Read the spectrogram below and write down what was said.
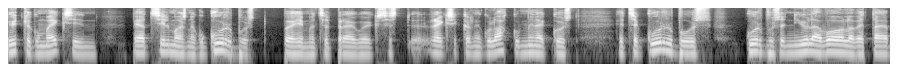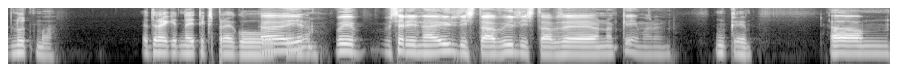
ütle, kui ma eksin, pead silmas nagu kurbust põhimõtteliselt praegu, eks, sest rääkisid ka nagu lahkuminekust, et see kurbus, kurbus on nii ülevoolav, et ajab nutma. et räägid näiteks praegu Äh, jah, või selline üldistav, üldistav, see on okei okay,, ma arvan. okei okay. um,.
